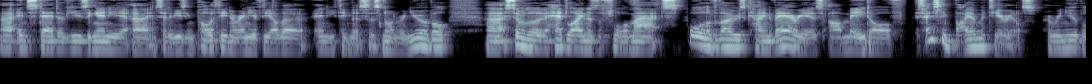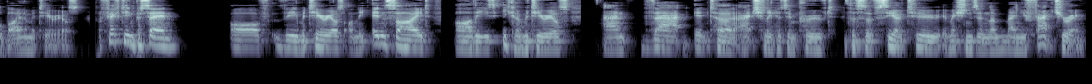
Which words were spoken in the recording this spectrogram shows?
uh, instead of using any uh, instead of using polythene or any of the other anything that's, that's non-renewable. Uh, similarly, the headliners, the floor mats, all of those kind of areas are made of essentially biomaterials, renewable biomaterials. Fifteen percent of the materials on the inside are these eco materials. And that in turn actually has improved the sort of CO2 emissions in the manufacturing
